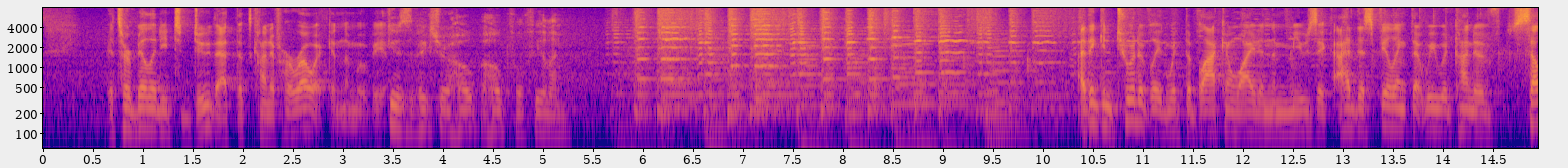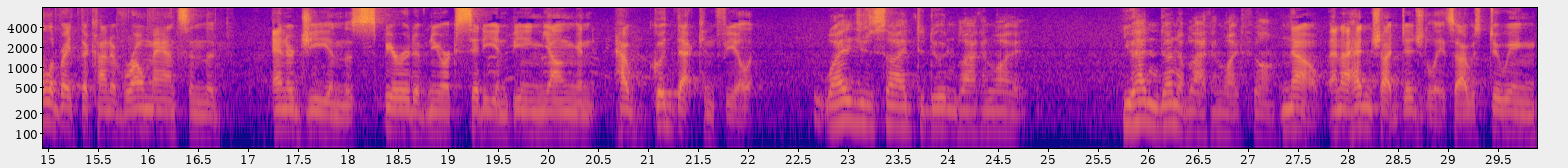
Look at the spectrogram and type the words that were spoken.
it's her ability to do that that's kind of heroic in the movie. It Gives the picture a hope, a hopeful feeling. I think intuitively with the black and white and the music, I had this feeling that we would kind of celebrate the kind of romance and the energy and the spirit of New York City and being young and how good that can feel. Why did you decide to do it in black and white? You hadn't done a black and white film. No, and I hadn't shot digitally, so I was doing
